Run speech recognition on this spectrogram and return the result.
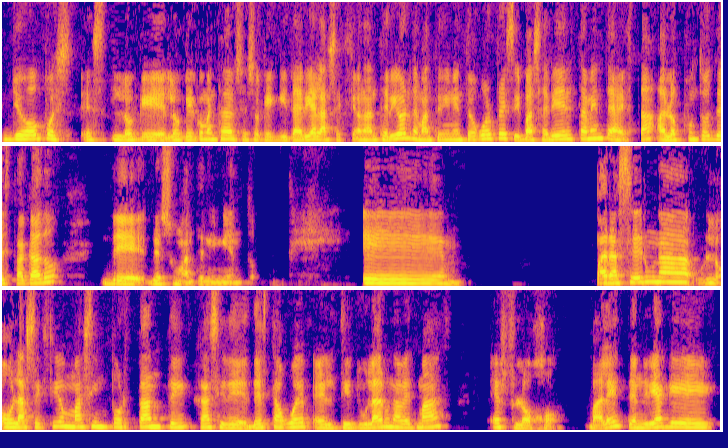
Yo, pues, es lo que, lo que he comentado es eso, que quitaría la sección anterior de mantenimiento de WordPress y pasaría directamente a esta, a los puntos destacados de su mantenimiento. Eh, para ser una o la sección más importante casi de, esta web, el titular, una vez más, es flojo, ¿vale? Tendría que,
